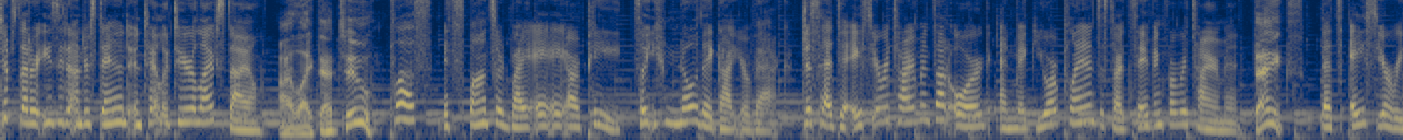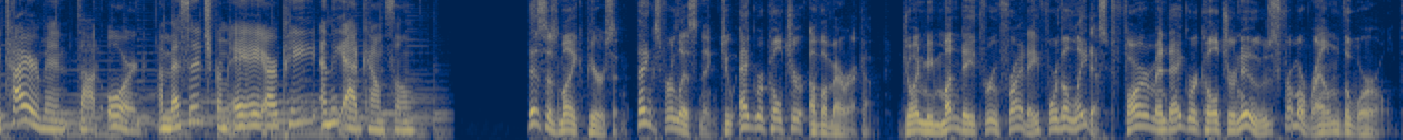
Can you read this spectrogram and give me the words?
Tips that are easy to understand and tailored to your lifestyle. I like that too. Plus, it's sponsored by AARP, so you know they got your back. Just head to aceyourretirement.org and make your plan to start saving for retirement. Thanks. That's aceyourretirement.org. A message from AARP and the Ad Council. This is Mike Pearson. Thanks for listening to Agriculture of America. Join me Monday through Friday for the latest farm and agriculture news from around the world.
